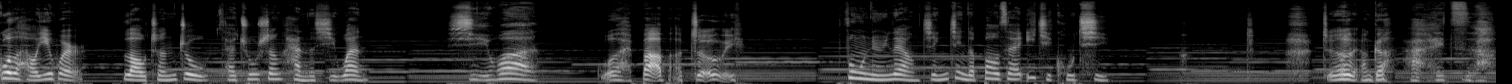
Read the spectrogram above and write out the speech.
过了好一会儿，老城主才出声喊了喜万：“喜万，过来爸爸这里。”父女俩紧紧的抱在一起哭泣。这两个孩子啊，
